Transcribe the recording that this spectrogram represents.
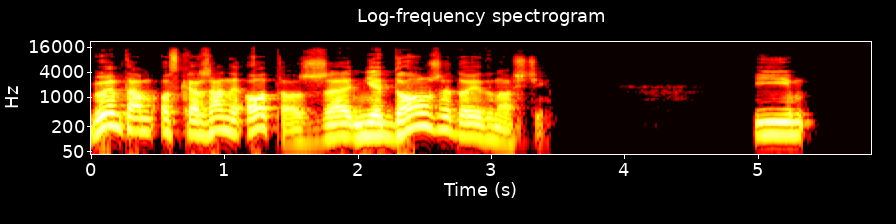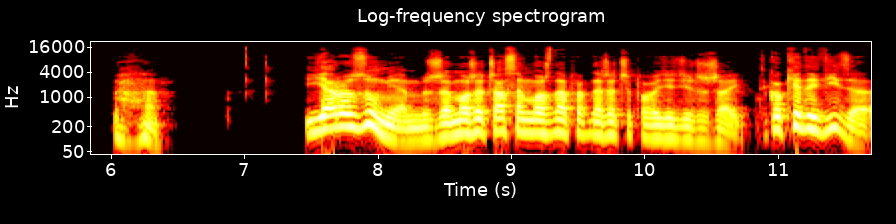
byłem tam oskarżany o to, że nie dążę do jedności. I, ja rozumiem, że może czasem można pewne rzeczy powiedzieć lżej. Tylko kiedy widzę,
